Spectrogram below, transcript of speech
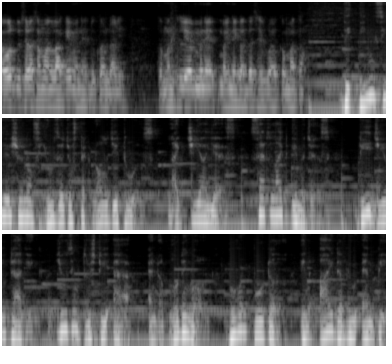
और दूसरा सामान ला के मैंने दुकान डाली तो मंथली अब मैंने महीने का दस रुपया कमाता हूँ The initiation of usage of technology tools like GIS, satellite images, de-geotagging using Drishti app and uploading on Bhuvan portal in IWMP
